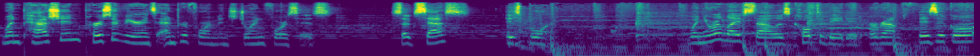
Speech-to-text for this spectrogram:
When passion, perseverance, and performance join forces, success is born. When your lifestyle is cultivated around physical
